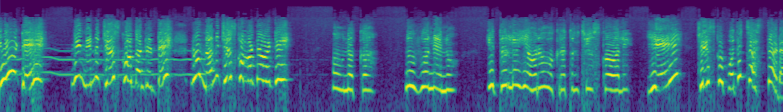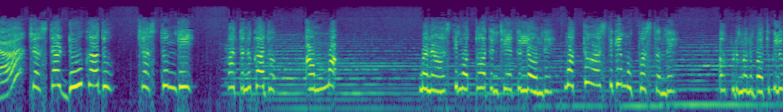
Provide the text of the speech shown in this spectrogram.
ఏమిటి? నేను నిన్ను చేసుకోవద్దంటుంటే నువ్వు నన్ను చేసుకోమంటావేంటి? అవునక్క నువ్వు నేను ఇద్దరిలో ఎవరో ఒకరతను చేసుకోవాలి. ఏ? చేసుకోపోతే చస్తాడా? చేస్తాడు కాదు చేస్తుంది. అతను కాదు అమ్మ. మన ఆస్తి మొత్తం అతని చేతుల్లో ఉంది. మొత్తం ఆస్తికే ముప్పు వస్తుంది అప్పుడు మన బతుకులు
